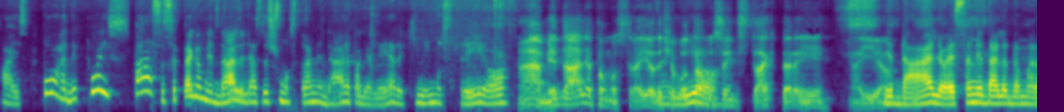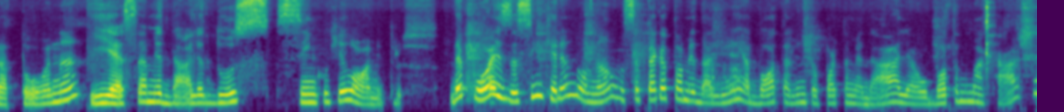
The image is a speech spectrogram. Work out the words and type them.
faz. Porra, depois passa, você pega a medalha. Aliás, deixa eu mostrar a medalha pra galera que nem mostrei, ó. Ah, medalha pra mostrar aí, ó. Deixa aí, eu botar ó. você em destaque, pera aí. Aí, ó. Medalha, ó. Essa é a medalha da maratona e essa é a medalha dos 5 quilômetros. Depois, assim, querendo ou não, você pega a tua medalhinha, bota ali no teu porta-medalha ou bota numa caixa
